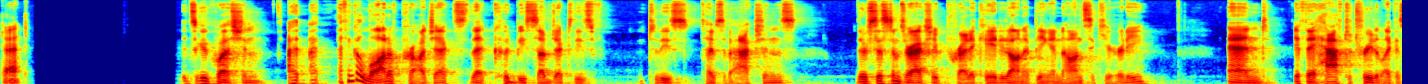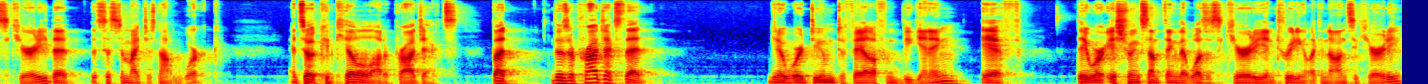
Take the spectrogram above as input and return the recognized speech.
that? It's a good question. I, I, I think a lot of projects that could be subject to these to these types of actions their systems are actually predicated on it being a non-security and if they have to treat it like a security the, the system might just not work and so it could kill a lot of projects. But those are projects that you know were doomed to fail from the beginning if they were issuing something that was a security and treating it like a non-security.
